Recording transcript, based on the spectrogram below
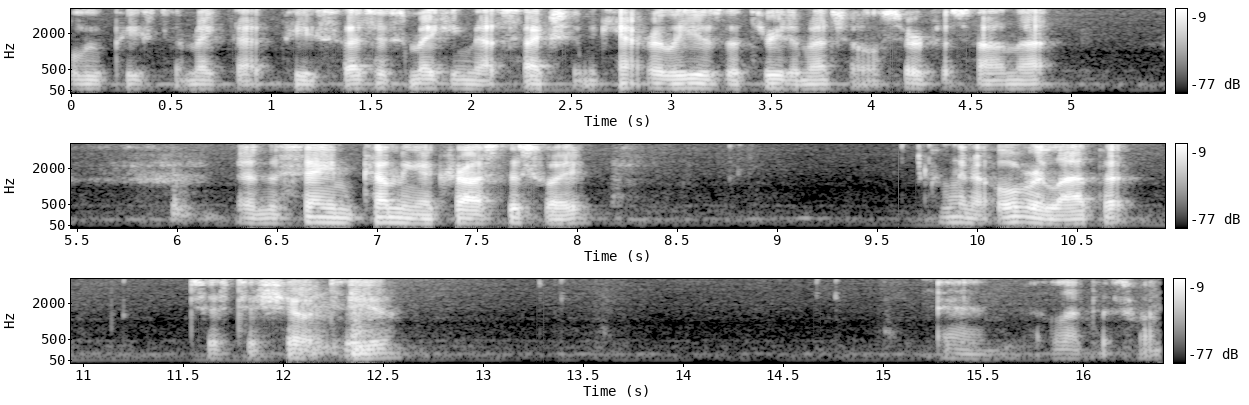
blue piece to make that piece. That's just making that section. You can't really use the three-dimensional surface on that. And the same coming across this way. I'm going to overlap it just to show it to you. And let this one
